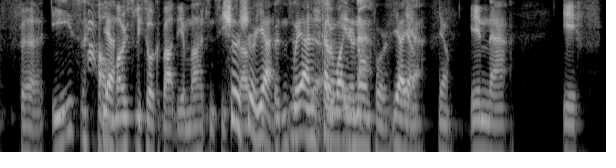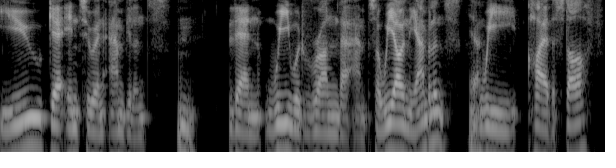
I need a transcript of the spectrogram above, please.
for ease, I'll Yeah. mostly talk about the emergency Sure, sure, services yeah. businesses. Well, and it's kind of what in you're known for. Yeah, yeah, yeah. In that, if you get into an ambulance, Hmm. Then we would run that. Am- so we own the ambulance. Yeah. We hire the staff.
